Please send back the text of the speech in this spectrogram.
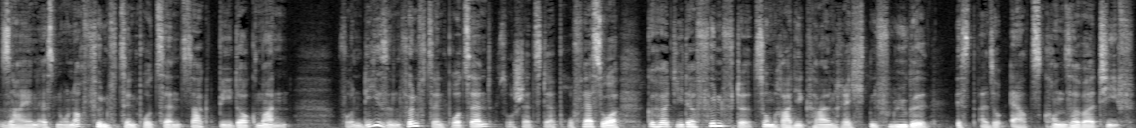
seien es nur noch 15 Prozent, sagt Bedok Mann. Von diesen 15 Prozent, so schätzt der Professor, gehört jeder fünfte zum radikalen rechten Flügel, ist also erzkonservativ.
